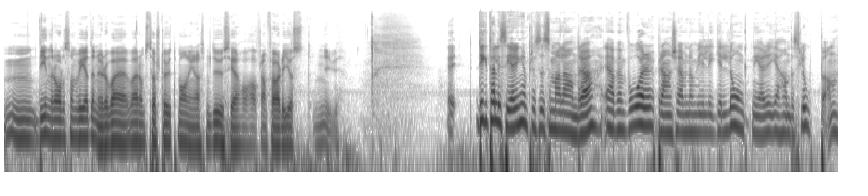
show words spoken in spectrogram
Mm, din roll som VD nu då, vad är, vad är de största utmaningarna som du ser ha framför dig just nu? Digitaliseringen, precis som alla andra, även vår bransch, även om vi ligger långt ner i handelsloopen,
